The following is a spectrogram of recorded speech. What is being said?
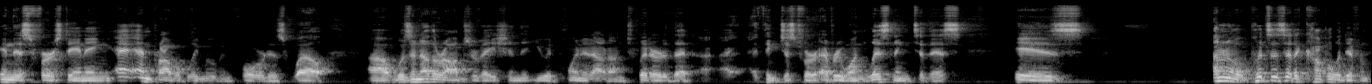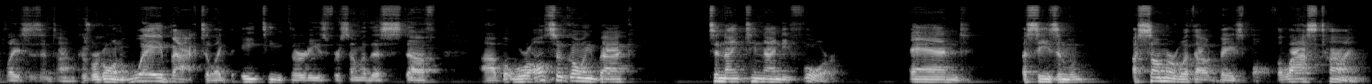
in this first inning and, probably moving forward as well uh, was another observation that you had pointed out on Twitter that I, I think just for everyone listening to this is I don't know, puts us at a couple of different places in time because we're going way back to like the 1830s for some of this stuff. Uh, but we're also going back to 1994 and a season, a summer without baseball. The last time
